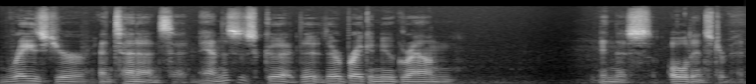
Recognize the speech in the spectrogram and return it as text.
raised your antenna and said, man, this is good? They're, they're breaking new ground in this old instrument,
